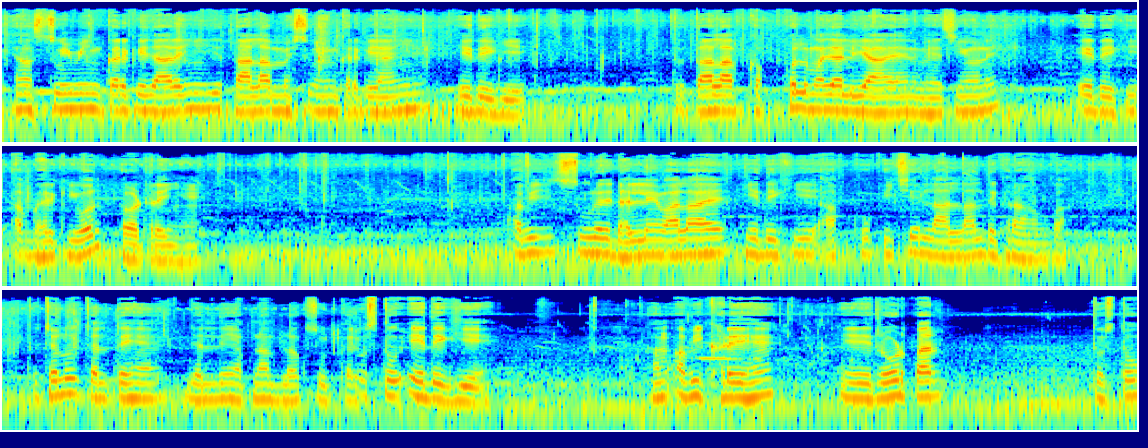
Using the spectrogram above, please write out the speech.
यहाँ स्विमिंग करके जा रही हैं, ये तालाब में स्विमिंग करके आई हैं। ये देखिए। तो तालाब का फुल मज़ा लिया है इन भैंसियों ने। ये देखिए, अब घर की ओर लौट रही हैं। अभी सूरज ढलने वाला है। ये देखिए, आपको पीछे लाल लाल दिख रहा होगा। तो चलो, चलते हैं। जल्दी अपना ब्लॉग शूट कर दोस्तों, ये देखिए, हम अभी खड़े हैं ये रोड पर। दोस्तों,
